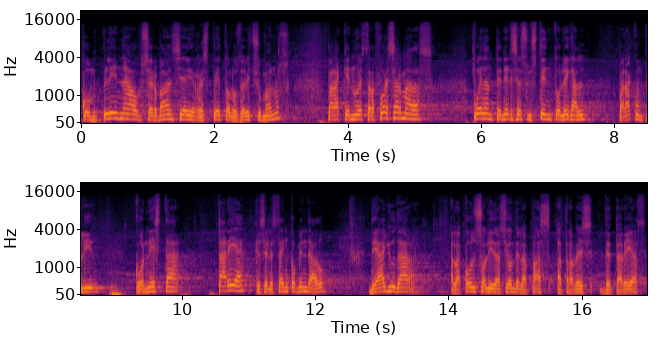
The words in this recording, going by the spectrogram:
con plena observancia y respeto a los derechos humanos, para que nuestras Fuerzas Armadas puedan tener ese sustento legal para cumplir con esta tarea que se le está encomendado de ayudar a la consolidación de la paz a través de tareas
